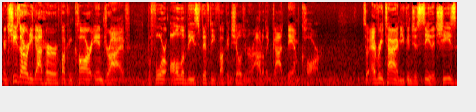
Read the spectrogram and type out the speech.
And she's already got her fucking car in drive before all of these 50 fucking children are out of the goddamn car. So every time you can just see that she's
